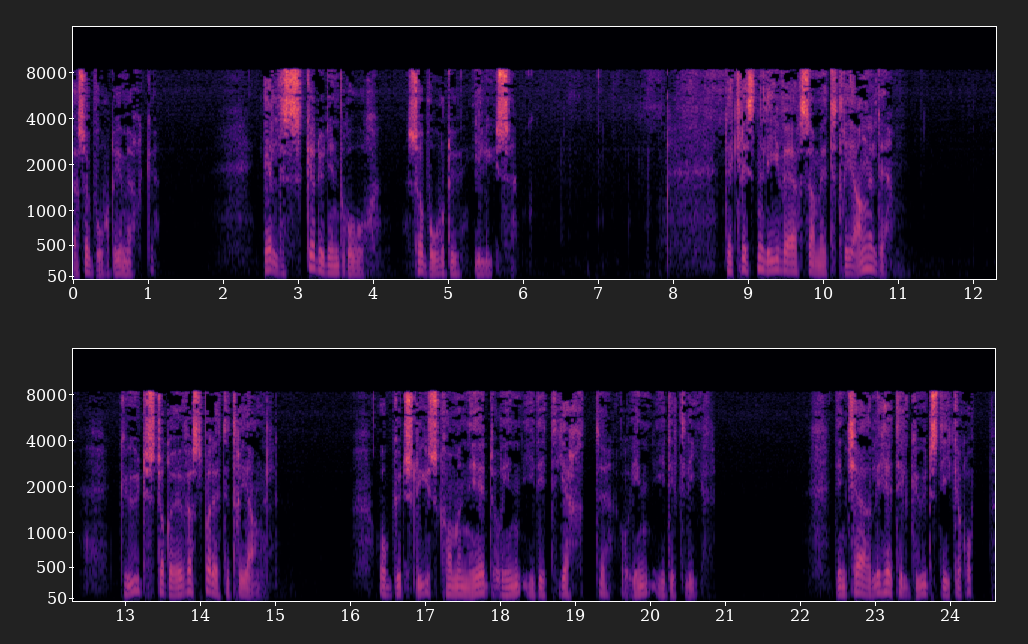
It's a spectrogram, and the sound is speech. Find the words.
ja, så bor du i mørket. Elsker du din bror, så bor du i lyset. Det kristne livet er som et triangel, det. Gud står øverst på dette triangel, og Guds lys kommer ned og inn i ditt hjerte og inn i ditt liv. Din kjærlighet til Gud stiger opp,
